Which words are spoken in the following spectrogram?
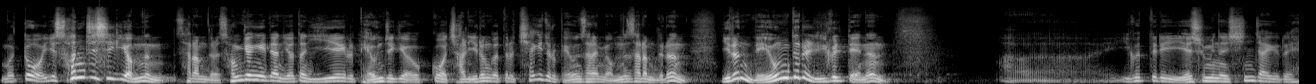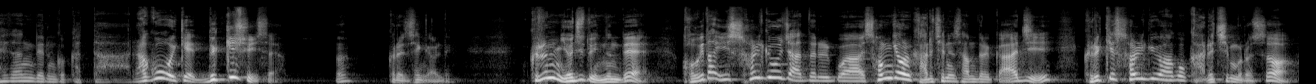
뭐 또 이 선지식이 없는 사람들은 성경에 대한 어떤 이해를 배운 적이 없고 잘 이런 것들을 체계적으로 배운 사람이 없는 사람들은 이런 내용들을 읽을 때는 아, 이것들이 예수 믿는 신자에게도 해당되는 것 같다라고 이렇게 느낄 수 있어요. 어? 그런 생각을 그런 여지도 있는데 거기다 이 설교자들과 성경을 가르치는 사람들까지 그렇게 설교하고 가르침으로써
